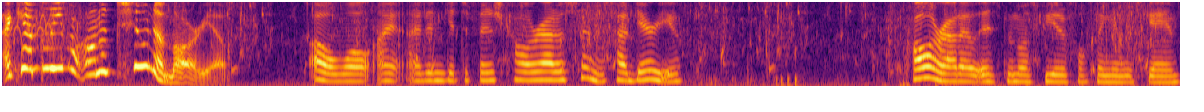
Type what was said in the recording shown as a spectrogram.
I can't believe we're on a tuna, Mario. Oh, well, I, I didn't get to finish Kolorado's sentence. How dare you? Kolorado is the most beautiful thing in this game.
